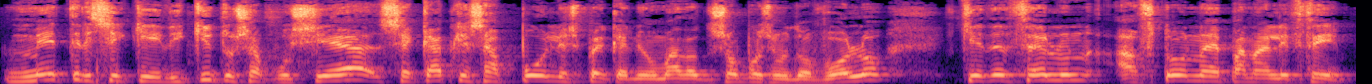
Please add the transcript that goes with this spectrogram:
μέτρησε και η δική τους απουσία σε κάποιες απώλειες που έκανε η ομάδα τους όπως με τον Βόλο και δεν θέλουν αυτό να επαναληφθεί.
